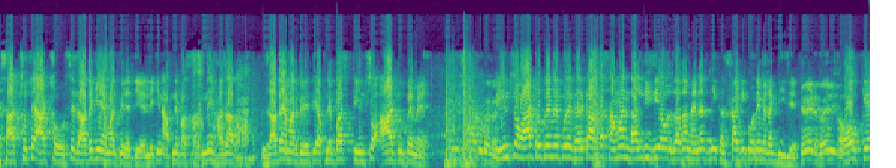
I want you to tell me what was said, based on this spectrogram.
सात सौ से आठ सौ उससे ज़्यादा की एमआरपी रहती है लेकिन अपने पास नहीं हज़ार ज़्यादा एमआरपी रहती है अपने पास तीन सौ आठ रुपए में। आठ रुपए में। तीन सौ आठ रुपए में पूरे घर का आधा सामान डाल दीजिए और ज़्यादा मेहनत नहीं खसका के कोने में रख दीजिए। ओके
